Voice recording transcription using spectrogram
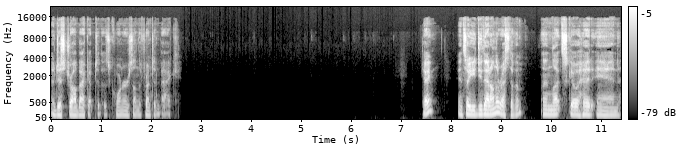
and just draw back up to those corners on the front and back. Okay. And so you do that on the rest of them. And let's go ahead and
